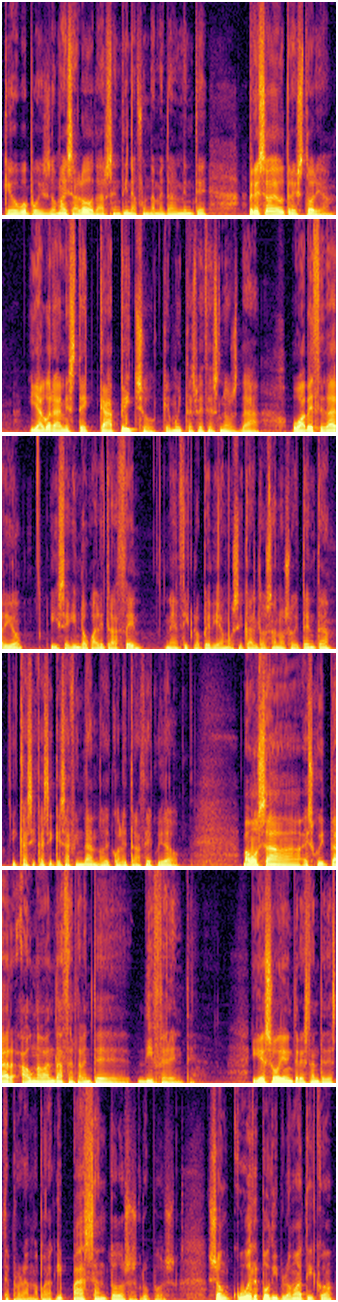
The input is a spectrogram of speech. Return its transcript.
que hubo pois do máis aló da Argentina fundamentalmente. Pero eso é outra historia. E agora neste capricho que moitas veces nos dá o abecedario e seguindo coa letra C na enciclopedia musical dos anos 80 e casi casi que xa findando eh, coa letra C, cuidado vamos a escuitar a unha banda certamente diferente. E iso é o interesante deste programa. Por aquí pasan todos os grupos. Son cuerpo diplomático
